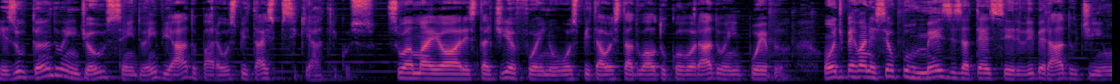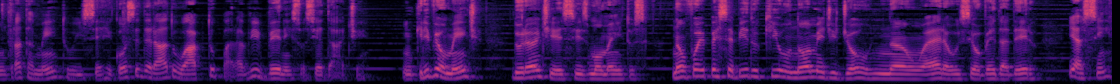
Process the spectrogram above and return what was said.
resultando em Joe sendo enviado para hospitais psiquiátricos. Sua maior estadia foi no Hospital Estadual do Colorado em Pueblo, onde permaneceu por meses até ser liberado de um tratamento e ser considerado apto para viver em sociedade. Incrivelmente, durante esses momentos, não foi percebido que o nome de Joe não era o seu verdadeiro e assim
